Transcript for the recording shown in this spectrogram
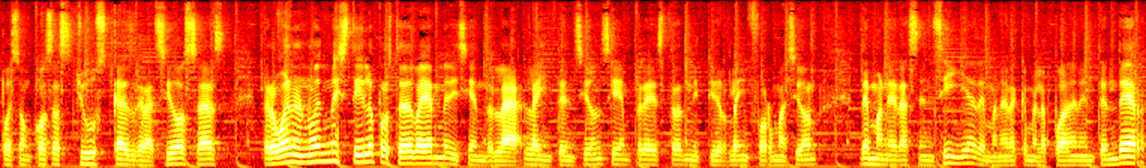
pues son cosas chuscas, graciosas. Pero bueno, no es mi estilo, pero ustedes vayanme diciendo, la, la intención siempre es transmitir la información de manera sencilla, de manera que me la puedan entender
